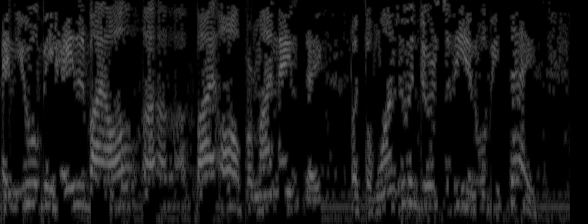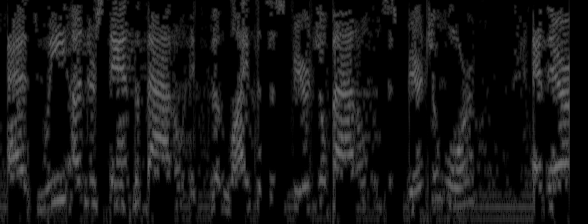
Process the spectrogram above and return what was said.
And you will be hated by all, uh, uh, by all for my name's sake, but the one who endures to the end will be saved. As we understand the battle, it, the life is a spiritual battle, it's a spiritual war, and there,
